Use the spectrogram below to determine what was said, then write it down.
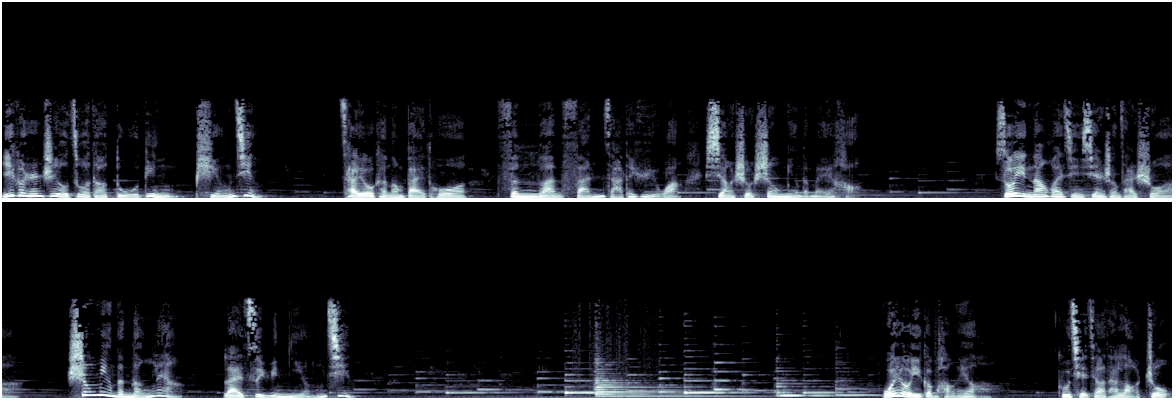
一个人只有做到笃定平静，才有可能摆脱。纷乱繁杂的欲望，享受生命的美好。所以南怀瑾先生才说：“生命的能量来自于宁静。”我有一个朋友，姑且叫他老周，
